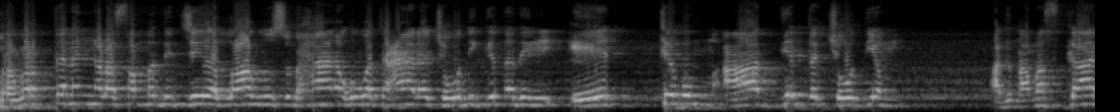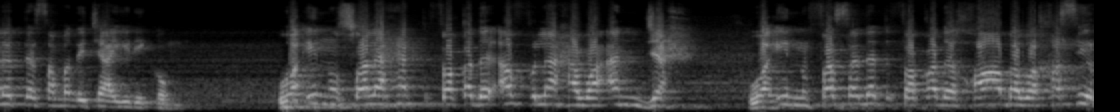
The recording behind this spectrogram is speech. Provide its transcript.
പ്രവർത്തനങ്ങളെ സംബന്ധിച്ച് അല്ലാഹു സുബ്ഹാനഹു വതആല ചോദിക്കുന്നതിൽ ഏറ്റവും ആദ്യത്തെ ചോദ്യം അത് നമസ്കാരത്തെ സംബന്ധിച്ചായിരിക്കും. ഫഖദ് അഫ്ലഹ വഅൻജഹ് വഇൻ ഫസദത് ഫഖദ് ഖാബ വഖസിർ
